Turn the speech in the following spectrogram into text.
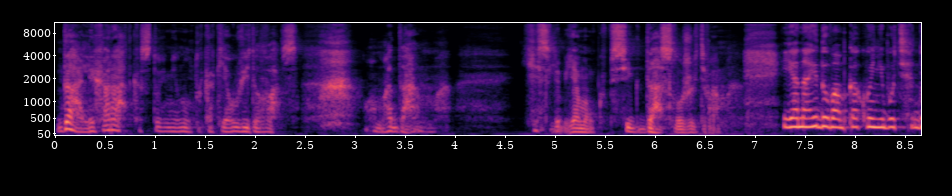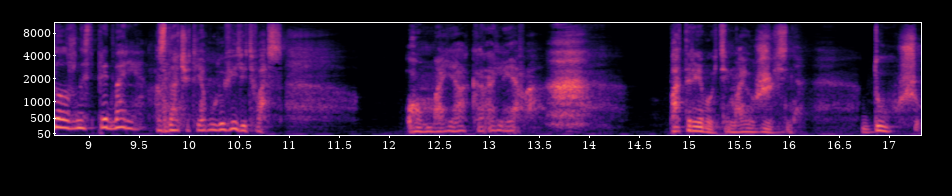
да, лихорадка с той минуты, как я увидел вас. О, мадам, если бы я мог всегда служить вам. Я найду вам какую-нибудь должность при дворе. Значит, я буду видеть вас. О, моя королева, потребуйте мою жизнь, душу,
